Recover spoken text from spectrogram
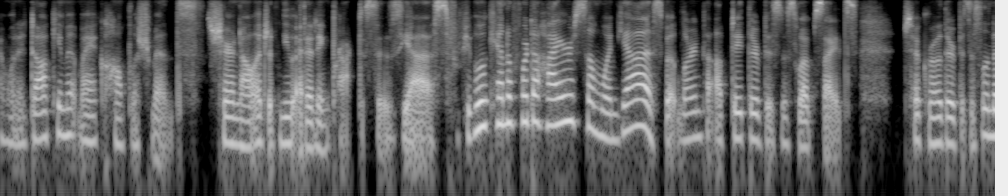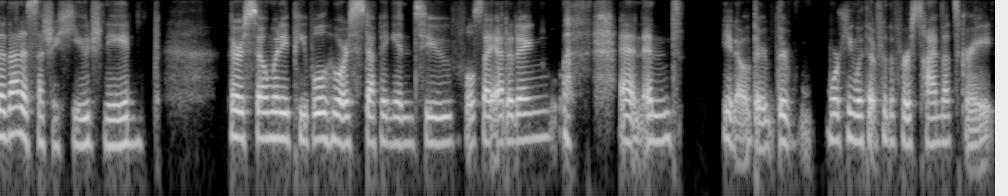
I want to document my accomplishments, share knowledge of new editing practices. Yes. For people who can't afford to hire someone, yes, but learn to update their business websites to grow their business. Linda, that is such a huge need. There are so many people who are stepping into full site editing and and you know they're they're working with it for the first time. That's great.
